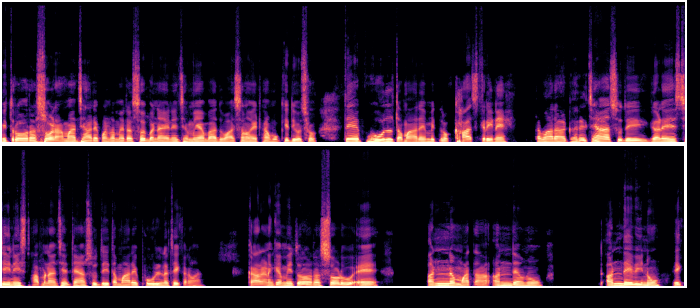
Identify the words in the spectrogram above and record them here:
મિત્રો, રસોડામાં જ્યારે પણ તમે રસોઈ બનાવીને જમ્યા બાદ વાસણો હેઠા મૂકી દો છો, તે ભૂલ તમારે મિત્રો, ખાસ કરીને તમારા ઘરે જ્યાં સુધી ગણેશજીની સ્થાપના છે, ત્યાં સુધી તમારે ભૂલ નથી કરવાની. કારણ કે મિત્રો, રસોડું એ અન્ન માતા અન્નદેવનું અન્નદેવીનું એક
